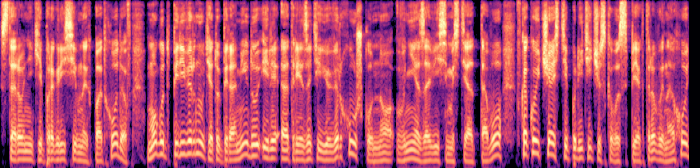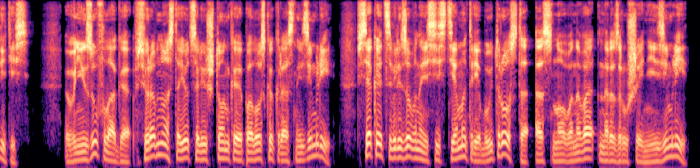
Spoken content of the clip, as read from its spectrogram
Сторонники прогрессивных подходов могут перевернуть эту пирамиду или отрезать ее верхушку, но вне зависимости от того, в какой части политического спектра вы находитесь. Внизу флага все равно остается лишь тонкая полоска Красной Земли. Всякая цивилизованная система требует роста, основанного на разрушении Земли.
